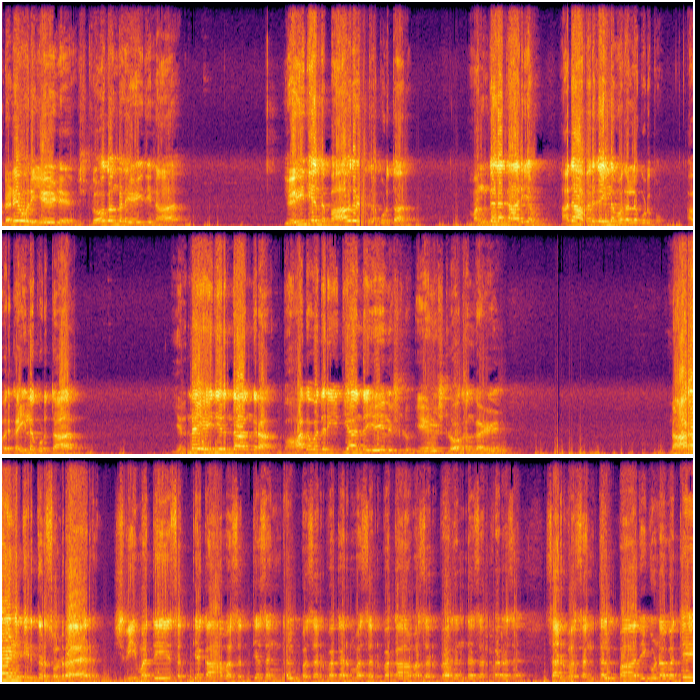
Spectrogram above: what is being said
உடனே ஒரு ஏழு ஸ்லோகங்களை எழுதினா எழுதி அந்த பாகவதர் இடத்துல கொடுத்தார். மங்கள காரியம். அதை அவர் கையில் முதல்ல கொடுப்போம். அவர் கையில் கொடுத்தா என்ன எழுதியிருந்தாங்கிறா? பாகவத ரீதியா அந்த ஏழு ஸ்லோ- ஏழு ஸ்லோகங்கள் நாராயண தீர்த்தர் சொல்றார் ஸ்ரீமதே சத்யகாம சத்ய சங்கல்ப சர்வகர்ம சர்வகாம சர்வகந்த சர்வரச சர்வ சங்கல்பாதி குணவதே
